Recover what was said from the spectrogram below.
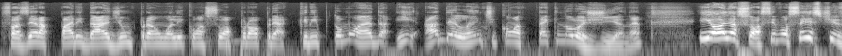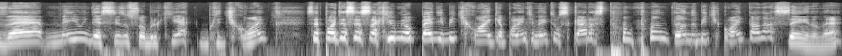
fazer a paridade um para um ali com a sua própria criptomoeda e adelante com a tecnologia, né? E olha só, se você estiver meio indeciso sobre o que é Bitcoin, você pode acessar aqui o meu pé de Bitcoin, que aparentemente os caras estão plantando Bitcoin e está nascendo, né?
